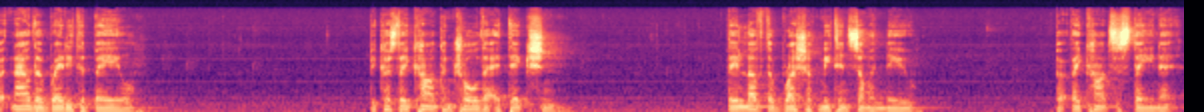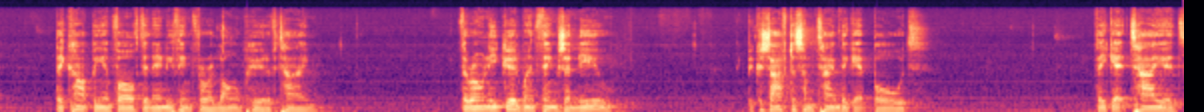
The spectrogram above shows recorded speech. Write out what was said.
but now they're ready to bail because they can't control their addiction. They love the rush of meeting someone new, but they can't sustain it. They can't be involved in anything for a long period of time. They're only good when things are new, because after some time they get bored. They get tired,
